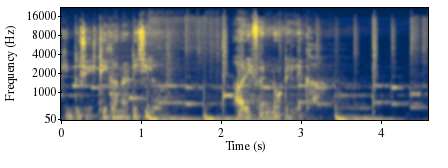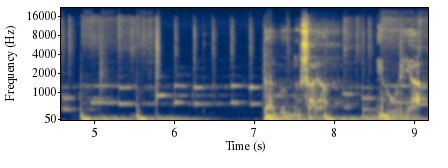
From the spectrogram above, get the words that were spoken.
কিন্তু সেই ঠিকানাটি ছিল আরিফের নোটে লেখা। তার বন্ধু সায়ন এবং রিয়া।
